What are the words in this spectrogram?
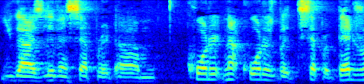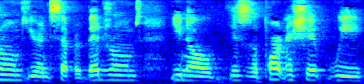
You guys live in separate um, quarter, not quarters, but separate bedrooms. You're in separate bedrooms. You know, this is a partnership. We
